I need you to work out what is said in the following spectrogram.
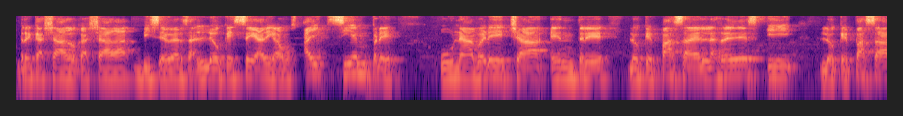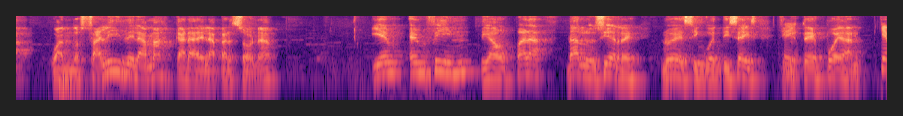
recallado, callada, viceversa, lo que sea, digamos. Hay siempre una brecha entre lo que pasa en las redes y lo que pasa cuando salís de la máscara de la persona. Y en, fin, digamos, para darle un cierre, 9.56, y que ustedes puedan. Qué,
